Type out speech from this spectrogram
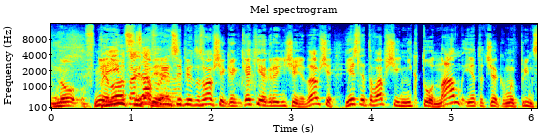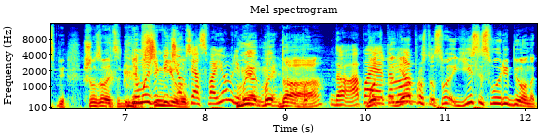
Ну, в ну а тогда, в принципе... это вообще как- какие ограничения? Да вообще, если это вообще никто нам, и этот человек, мы, в принципе, что называется, Но мы же печемся о своем Мы- ребенке. Да. Да, поэтому... Я просто свой, если свой ребенок,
